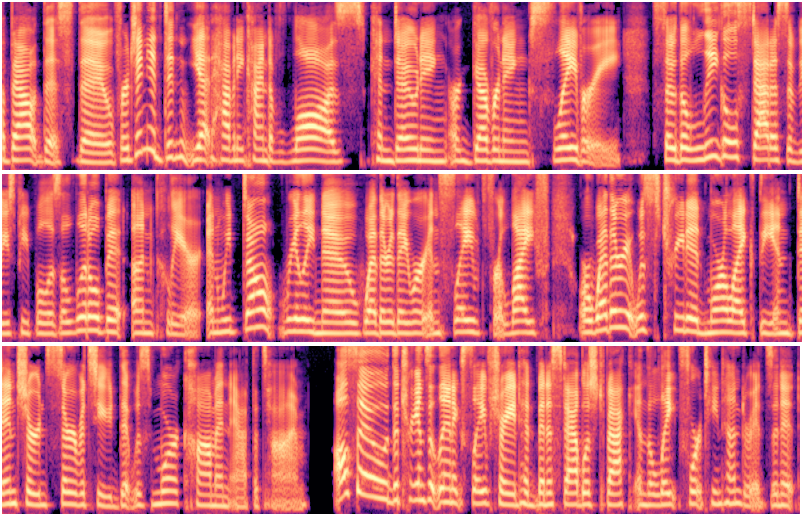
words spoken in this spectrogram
about this, though. Virginia didn't yet have any kind of laws condoning or governing slavery. So the legal status of these people is a little bit unclear. And we don't really know whether they were enslaved for life or whether it was treated more like the indentured servitude that was more common at the time. Also, the transatlantic slave trade had been established back in the late 1400s, and it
